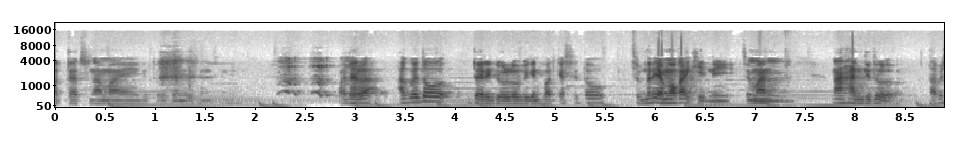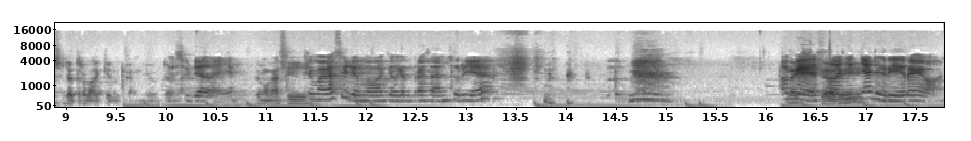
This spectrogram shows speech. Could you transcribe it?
attach namanya gitu Genshin sini. Padahal aku itu dari dulu bikin podcast itu sebenarnya mau kayak gini, cuman Hmm. nahan gitu loh. Tapi sudah terwakilkan. Ya Ya udah. sudah lah ya Terima kasih. terima kasih sudah mewakilkan perasaan Surya Oke, dari- selanjutnya dari Reon.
